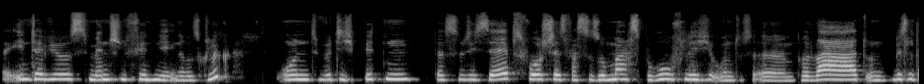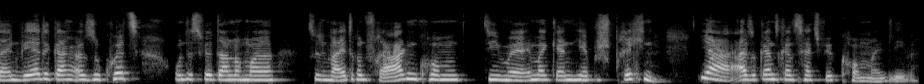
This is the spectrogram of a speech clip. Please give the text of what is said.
äh, Interviews, Menschen finden ihr inneres Glück und würde dich bitten, dass du dich selbst vorstellst, was du so machst, beruflich und äh, privat und ein bisschen deinen Werdegang, also so kurz und dass wir dann nochmal zu den weiteren Fragen kommen, die wir ja immer gern hier besprechen. Ja, also ganz, ganz herzlich willkommen, mein Liebe.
